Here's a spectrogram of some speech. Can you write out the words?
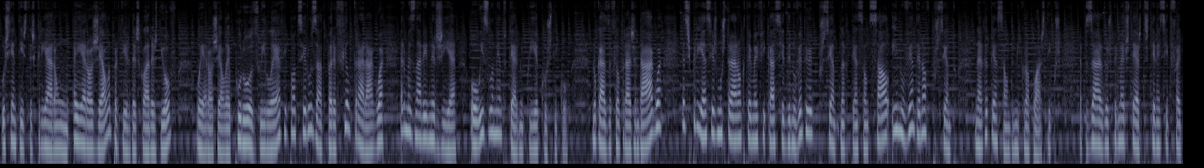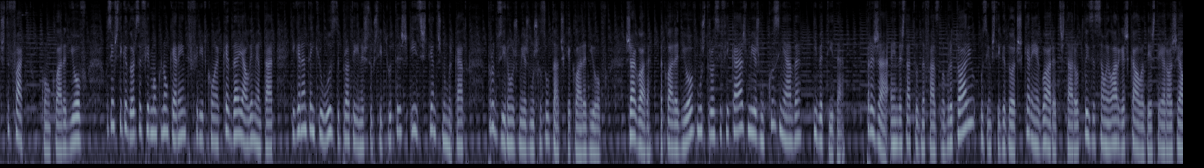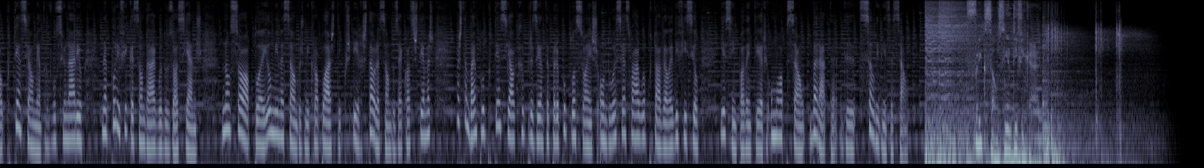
Os cientistas criaram um aerogel a partir das claras de ovo. O aerogel é poroso e leve e pode ser usado para filtrar água, armazenar energia ou isolamento térmico e acústico. No caso da filtragem da água, as experiências mostraram que tem uma eficácia de 98% na retenção de sal e 99% na retenção de microplásticos. Apesar dos primeiros testes terem sido feitos de facto com clara de ovo, os investigadores afirmam que não querem interferir com a cadeia alimentar e garantem que o uso de proteínas substitutas existentes no mercado produziram os mesmos resultados que a clara de ovo. Já agora, a clara de ovo mostrou-se eficaz mesmo cozinhada e batida. Para já, ainda está tudo na fase de laboratório. Os investigadores querem agora testar a utilização em larga escala deste aerogel potencialmente revolucionário na purificação da água dos oceanos, não só pela eliminação dos microplásticos e restauração dos ecossistemas, mas também pelo potencial que representa para populações onde o acesso à água potável é difícil e assim podem ter uma opção barata de salinização. Fricção científica.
